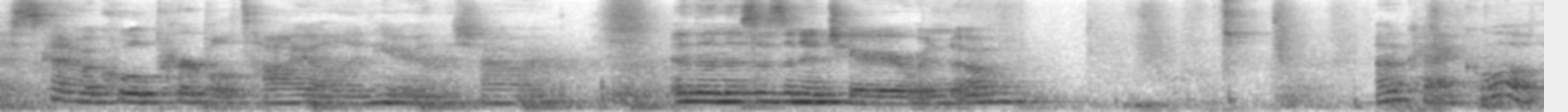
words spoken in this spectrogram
It's kind of a cool purple tile in here in the shower. And then this is an interior window. Okay, cool.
